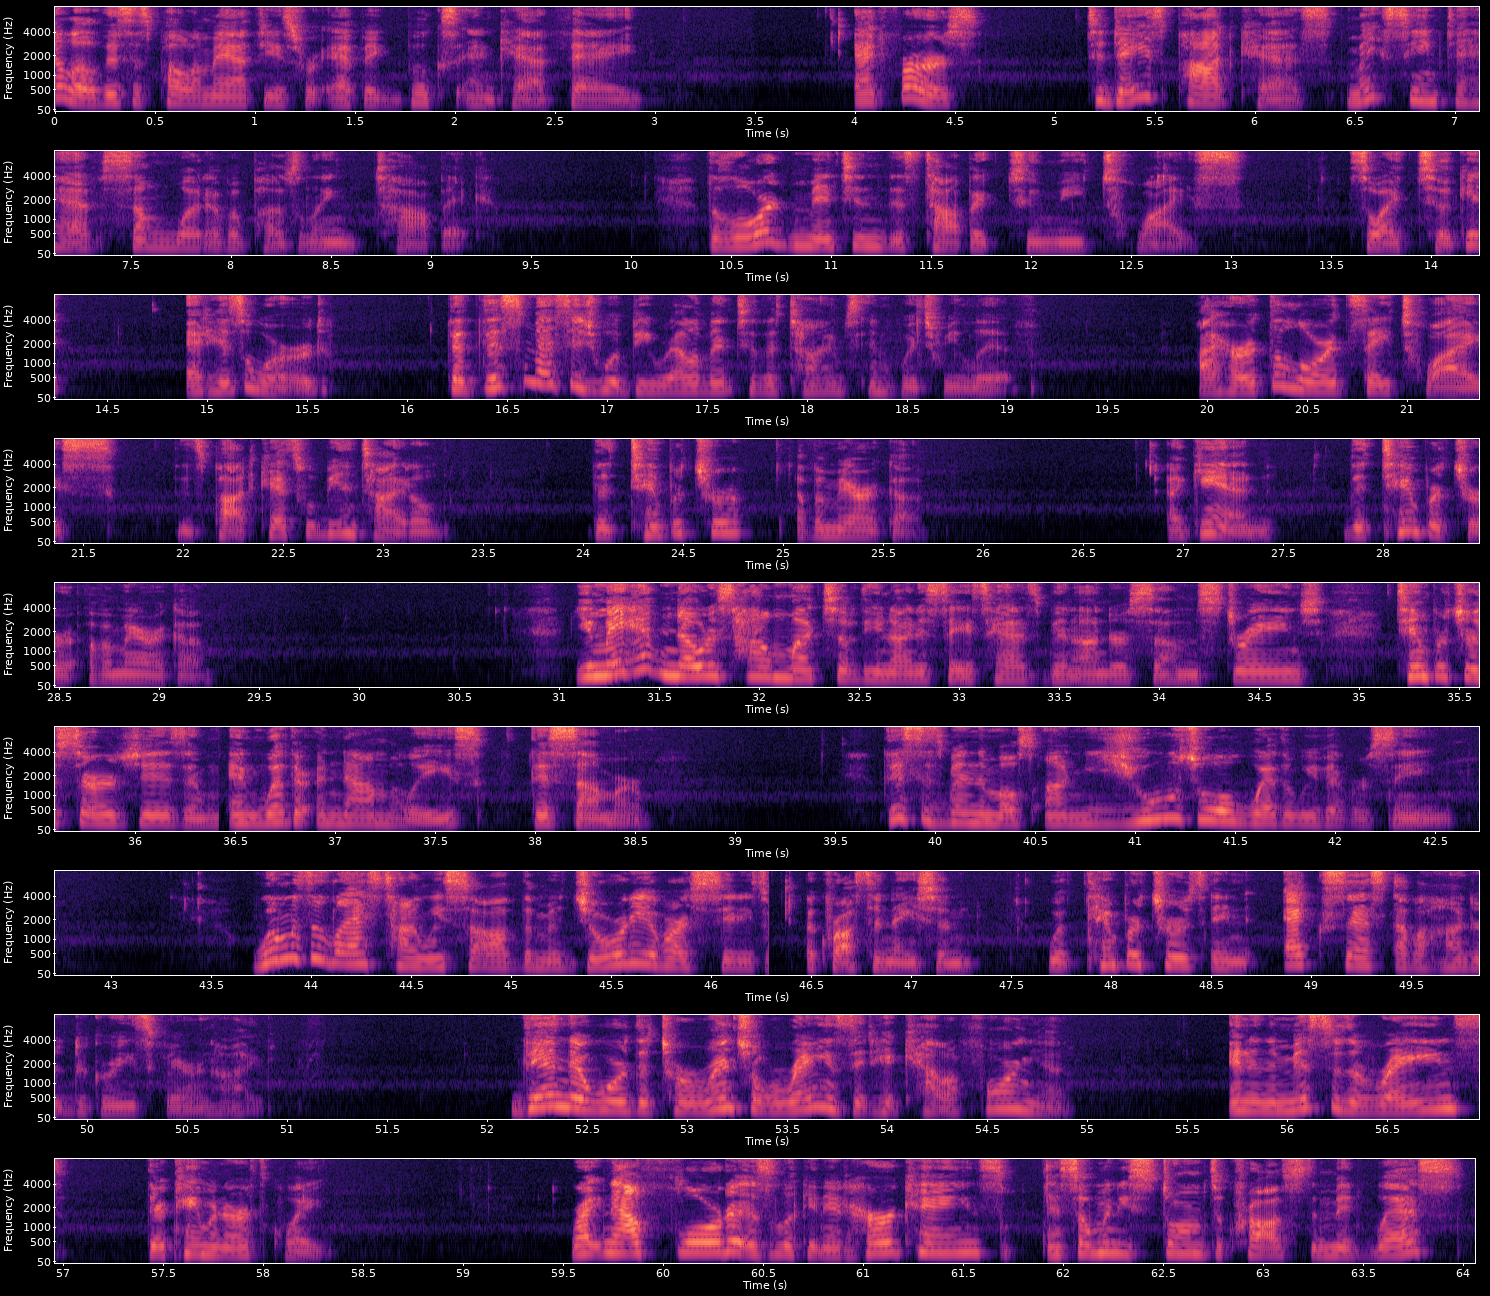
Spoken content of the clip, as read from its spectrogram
Hello, this is Paula Matthews for Epic Books and Cafe. At first, today's podcast may seem to have somewhat of a puzzling topic. The Lord mentioned this topic to me twice, so I took it at His word that this message would be relevant to the times in which we live. I heard the Lord say twice this podcast would be entitled The Temperature of America. Again, the temperature of America. You may have noticed how much of the United States has been under some strange temperature surges and, and weather anomalies this summer. This has been the most unusual weather we've ever seen. When was the last time we saw the majority of our cities across the nation with temperatures in excess of 100 degrees Fahrenheit? Then there were the torrential rains that hit California. And in the midst of the rains, there came an earthquake. Right now, Florida is looking at hurricanes and so many storms across the Midwest.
